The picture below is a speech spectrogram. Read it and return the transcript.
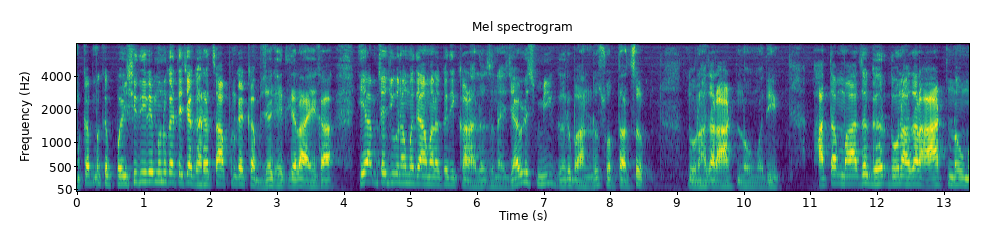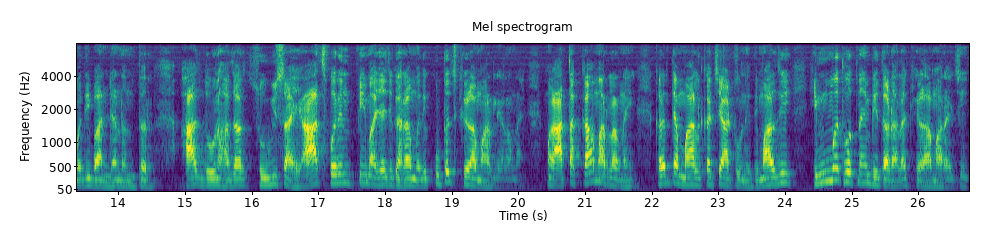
मग का मग पैसे दिले म्हणून काय त्याच्या घराचा आपण काय कब्जा घेतलेला आहे का? हे आमच्या जीवनामध्ये आम्हाला कधी कळालंच नाही. ज्यावेळेस मी घर बांधलं स्वतःचं दोन हजार आठ नऊमध्ये आता माझं घर दोन हजार आठ नऊमध्ये बांधल्यानंतर आज दोन हजार चोवीस आहे. आजपर्यंत मी माझ्या घरामध्ये कुठंच खिळा मारलेला नाही. मग आता का मारला नाही? कारण त्या मालकाची आठवण येते. माझी हिंमत होत नाही भिताडाला खिळा मारायची.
